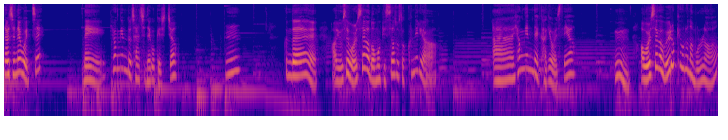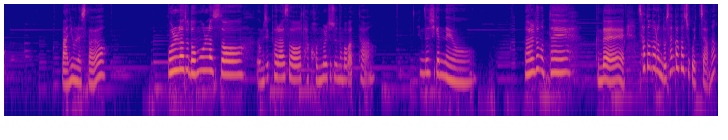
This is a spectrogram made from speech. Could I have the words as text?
잘 지내고 있지? 네, 형님도 잘 지내고 계시죠? 응? 근데 아, 요새 월세가 너무 비싸져서 큰일이야. 아, 형님네 가게 월세요? 응, 아, 월세가 왜 이렇게 오르나 몰라? 많이 올랐어요? 올라도 너무 올랐어. 음식 팔아서 다 건물주 주는 것 같아. 힘드시겠네요. 말도 못해. 근데 사돈 어른도 상가 가지고 있지 않아?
